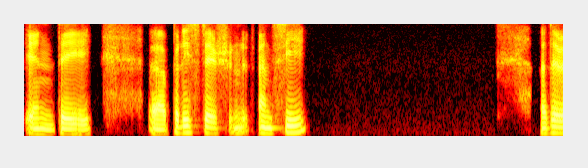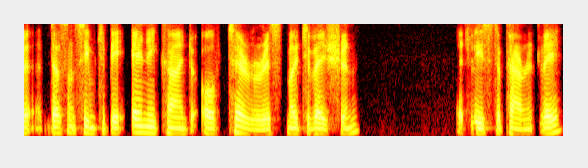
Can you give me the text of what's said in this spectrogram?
in the uh, police station at Annecy. Uh, there doesn't seem to be any kind of terrorist motivation, at least apparently.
